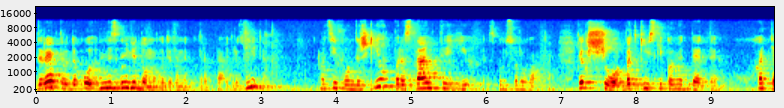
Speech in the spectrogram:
директора, до кого невідомо, куди вони потрапляють. Розумієте? Оці фонди шкіл перестаньте їх спонсорувати. Якщо батьківські комітети хочуть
